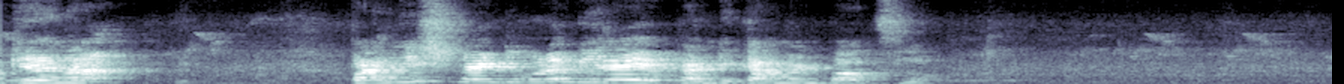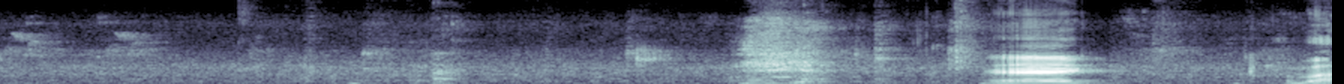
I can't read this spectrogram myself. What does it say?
ఓకేనా? పనిష్మెంట్ కూడా మీరే చెప్పండి కామెంట్ బాక్స్లో. ఏ అబ్బా.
